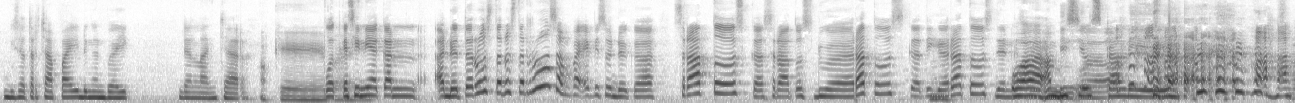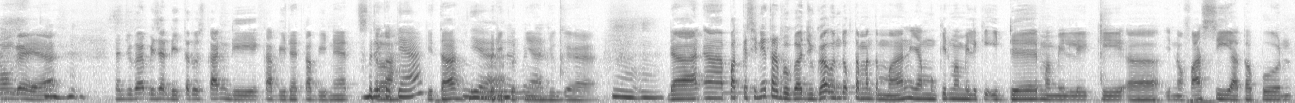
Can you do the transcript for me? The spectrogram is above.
bisa tercapai dengan baik dan lancar. Oke. Podcast baik. ini akan ada terus terus terus sampai episode ke 100, ke 100, 200, ke 300 dan ke Wah, 1000. ambisius Wah. sekali. Semoga ya. Dan juga bisa diteruskan di kabinet-kabinet setelah Berikutnya? kita Iya, berikutnya benar-benar. juga. Mm-mm. Dan eh, podcast ini terbuka juga untuk teman-teman yang mungkin memiliki ide, memiliki eh, inovasi ataupun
